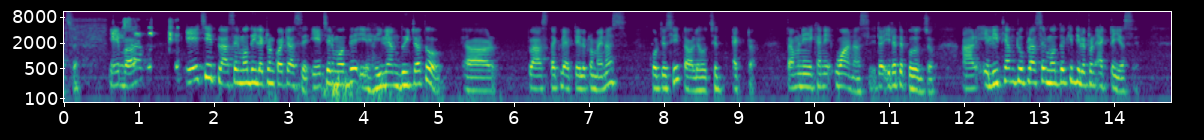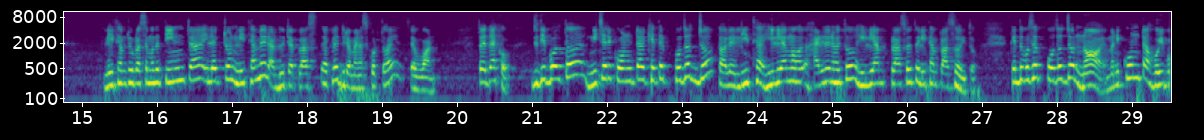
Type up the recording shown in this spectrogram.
আচ্ছা এবার এইচ ই প্লাসের মধ্যে ইলেকট্রন কয়টা আছে? এইচ এর মধ্যে হিলিয়াম দুইটা তো আর প্লাস থাকলে একটা ইলেকট্রন মাইনাস করতেছি তাহলে হচ্ছে একটা। তার মানে এখানে ওয়ান আছে এটা এটাতে প্রযোজ্য। আর লিথিয়াম টু প্লাসের মধ্যে কিন্তু ইলেকট্রন একটাই আছে। লিথিয়াম টু প্লাসের মধ্যে তিনটা ইলেকট্রন লিথিয়ামের আর দুইটা প্লাস থাকলে দুইটা মাইনাস করতে হয় সে ওয়ান তো দেখো যদি বলতো নিচের কোনটার ক্ষেত্রে প্রযোজ্য, তাহলে লিথা হিলিয়াম হাইড্রোজেন হইতো, হিলিয়াম প্লাস হইতো, লিথিয়াম প্লাস হইতো। কিন্তু বলছে প্রযোজ্য নয় মানে কোনটা হইব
